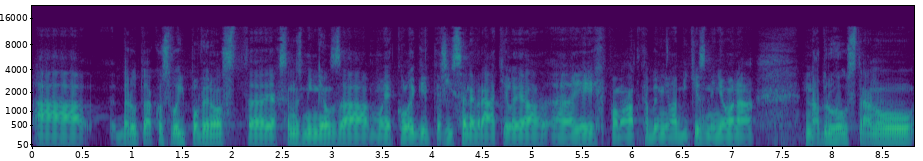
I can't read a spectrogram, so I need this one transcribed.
a beru to jako svoji povinnost, jak jsem zmínil, za moje kolegy, kteří se nevrátili a jejich památka by měla být i zmiňovaná. Na druhou stranu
